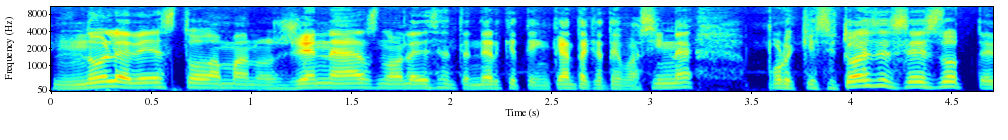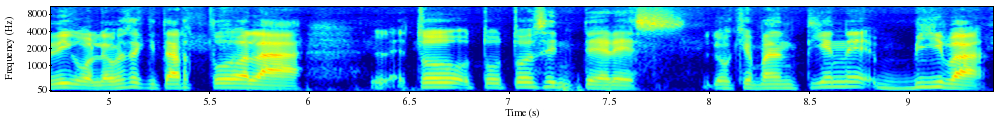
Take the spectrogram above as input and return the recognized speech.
No le des todo a manos llenas, no le des a entender que te encanta, que te fascina, porque si tú haces eso, te digo, le vas a quitar toda la, todo, todo, todo ese interés. Lo que mantiene viva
